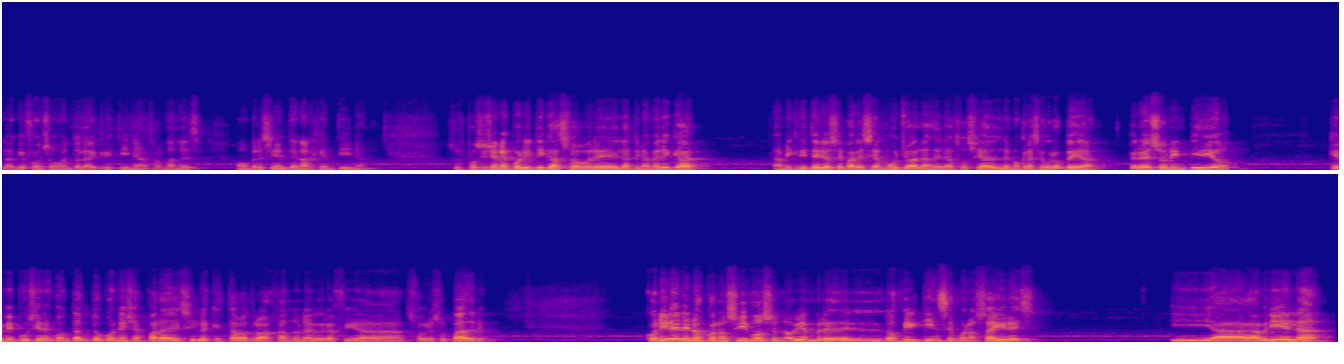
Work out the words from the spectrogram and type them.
la que fue en su momento la de Cristina Fernández como presidente en Argentina. Sus posiciones políticas sobre Latinoamérica, a mi criterio, se parecían mucho a las de la socialdemocracia europea, pero eso no impidió que me pusiera en contacto con ellas para decirles que estaba trabajando una biografía sobre su padre. Con Irene nos conocimos en noviembre del 2015 en Buenos Aires y a Gabriela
